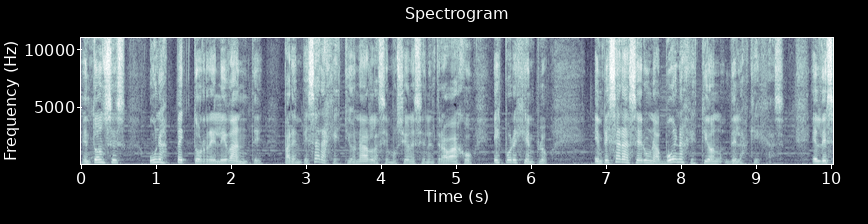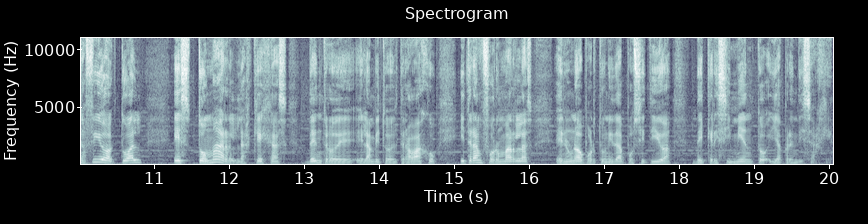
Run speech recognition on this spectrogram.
Entonces, un aspecto relevante para empezar a gestionar las emociones en el trabajo es, por ejemplo, empezar a hacer una buena gestión de las quejas. El desafío actual es tomar las quejas dentro del ámbito del trabajo y transformarlas en una oportunidad positiva de crecimiento y aprendizaje.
